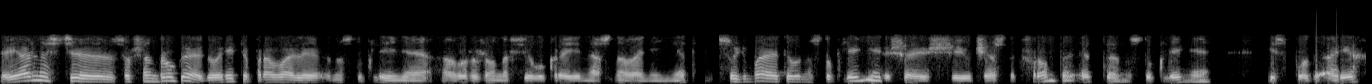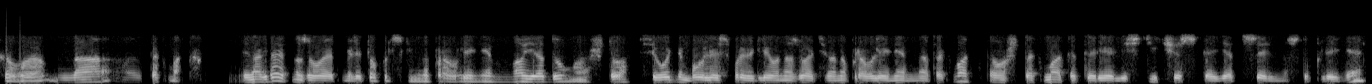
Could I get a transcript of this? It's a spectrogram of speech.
Реальность э, совершенно другая. Говорить о провале наступления вооруженных сил Украины оснований нет. Судьба этого наступления, решающий участок фронта, это наступление из-под Орехова на Токмак. Иногда это называют мелитопольским направлением, но я думаю, что сегодня более справедливо назвать его направлением на Токмак, потому что Токмак – это реалистическая цель наступления,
